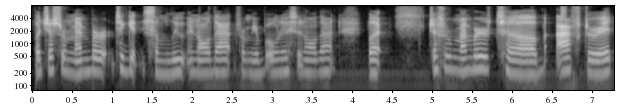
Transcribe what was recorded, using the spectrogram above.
But just remember to get some loot and all that from your bonus and all that. But just remember to, um, after it,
